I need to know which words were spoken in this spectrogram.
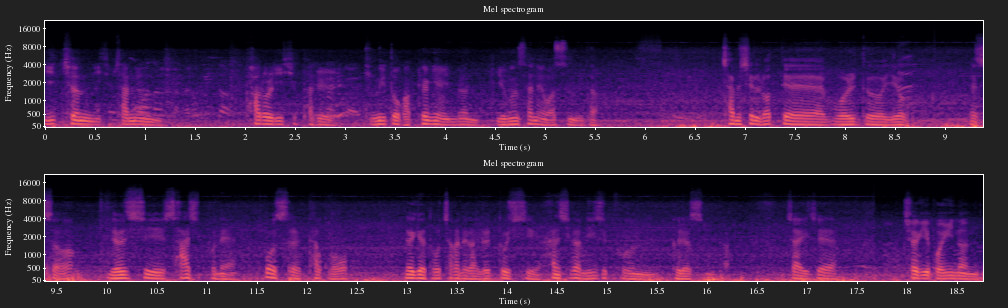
2024년 8월 28일 경기도 가평에 있는 영흥산에 왔습니다. 잠실 롯데 월드역에서 10시 40분에 버스를 타고 여기에 도착하니까 12시 1시간 20분 걸렸습니다. 자 이제 저기 보이는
